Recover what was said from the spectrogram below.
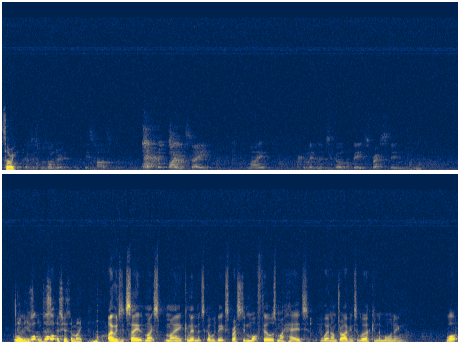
Sorry. I just was wondering, it's hard to, I would say my commitment to God would be expressed in Neil, use, What- just, what- just use the mic. I would say that my, my commitment to God would be expressed in what fills my head when I'm driving to work in the morning, what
